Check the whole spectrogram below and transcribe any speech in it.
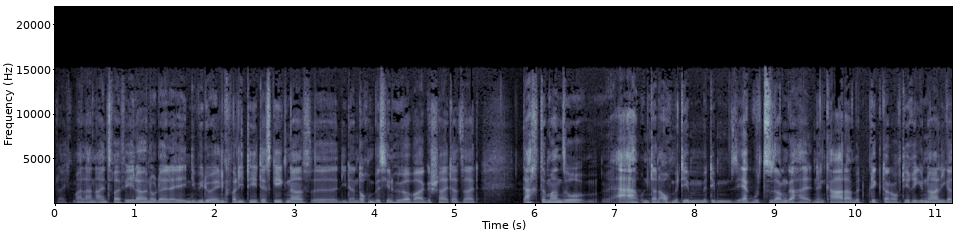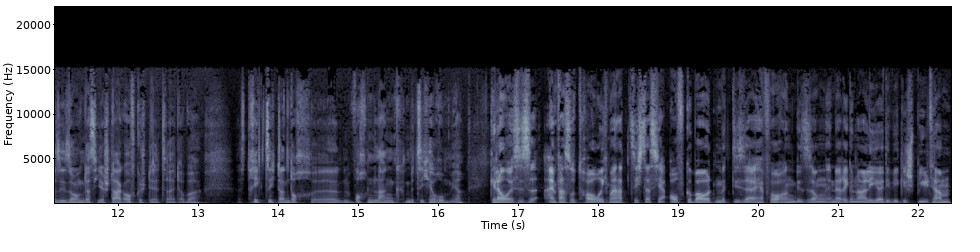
vielleicht mal an ein, zwei Fehlern oder der individuellen Qualität des Gegners, äh, die dann doch ein bisschen höher war, gescheitert seid dachte man so, ja, und dann auch mit dem, mit dem sehr gut zusammengehaltenen Kader, mit Blick dann auf die Regionalliga-Saison, dass ihr stark aufgestellt seid. Aber es trägt sich dann doch äh, wochenlang mit sich herum, ja? Genau, es ist einfach so traurig. Man hat sich das ja aufgebaut mit dieser hervorragenden Saison in der Regionalliga, die wir gespielt haben.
